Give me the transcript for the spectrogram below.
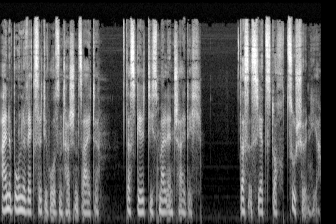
Eine Bohne wechselt die Hosentaschenseite. Das gilt diesmal entscheidig. Das ist jetzt doch zu schön hier.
